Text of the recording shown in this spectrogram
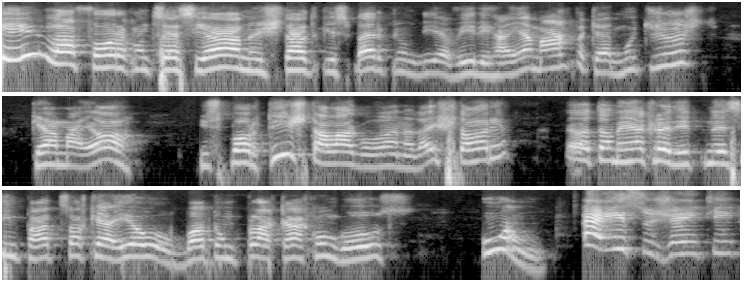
E lá fora contra o CSA, no estado que espero que um dia vire Rainha Marta, que é muito justo, que é a maior esportista lagoana da história, eu também acredito nesse empate, só que aí eu boto um placar com gols um a um. É isso, gente.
